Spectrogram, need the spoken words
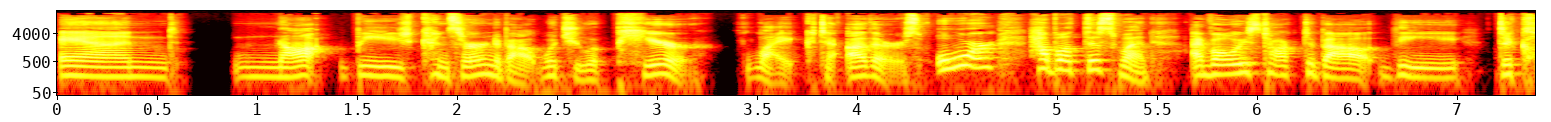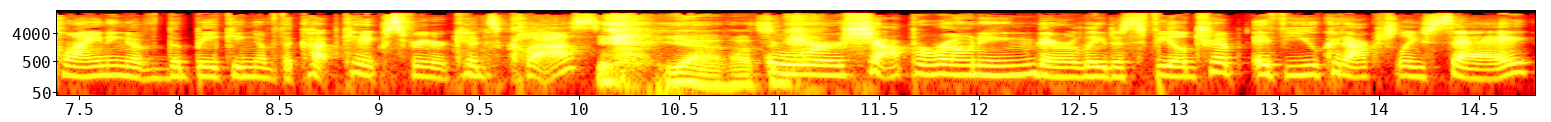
and not be concerned about what you appear like to others. Or how about this one? I've always talked about the declining of the baking of the cupcakes for your kids' class Yeah, yeah, that's a, or chaperoning their latest field trip. If you could actually say,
